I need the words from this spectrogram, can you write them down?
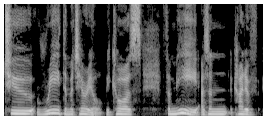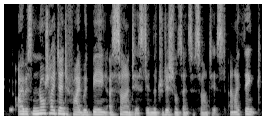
to read the material because for me, as a kind of I was not identified with being a scientist in the traditional sense of scientist. And I think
